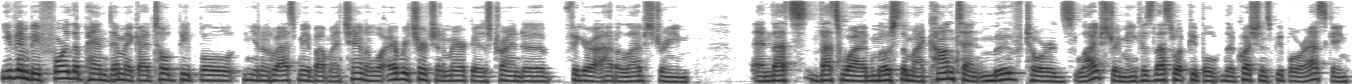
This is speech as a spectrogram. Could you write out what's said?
even before the pandemic, I told people, you know, who asked me about my channel, well, every church in America is trying to figure out how to live stream and that's that's why most of my content moved towards live streaming because that's what people the questions people were asking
